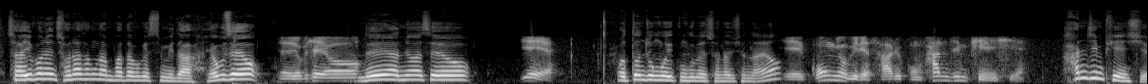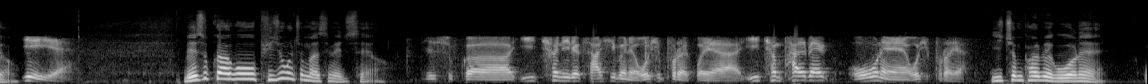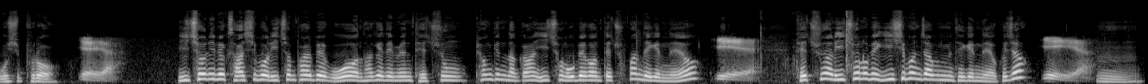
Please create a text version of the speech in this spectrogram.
자, 이번엔 전화 상담 받아보겠습니다. 여보세요? 예, 여보세요? 네, 안녕하세요. 예, 어떤 종목이 궁금해서 전화 주셨나요? 예, 061에 460 한진 PNC. 한진 PNC요. 예, 예. 매수가하고 비중을 좀 말씀해 주세요. 일수가 2240원에 50%일 거야. 2805원에 50%야. 2,805원에 50%. 예, 예. 2,240원, 2,805원 하게 되면 대충 평균 단가가 한 2,500원대 초반 되겠네요. 예, 대충 한 2,520원 잡으면 되겠네요. 그죠? 예, 예. 음.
